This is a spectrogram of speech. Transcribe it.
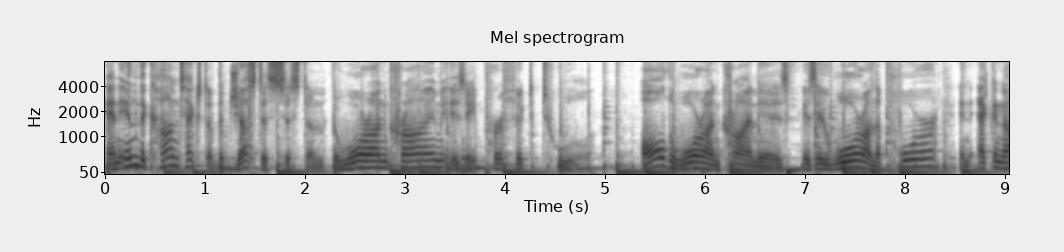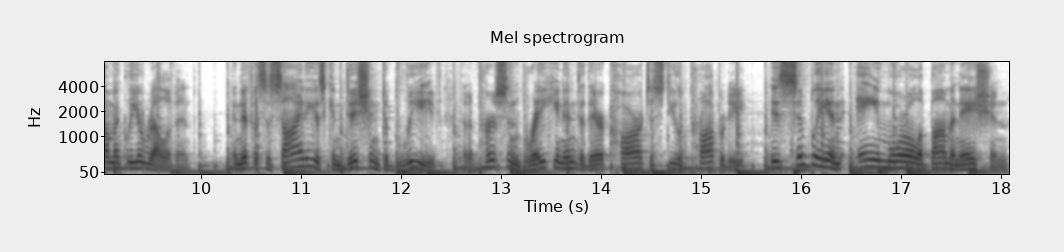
And in the context of the justice system, the war on crime is a perfect tool. All the war on crime is, is a war on the poor and economically irrelevant. And if a society is conditioned to believe that a person breaking into their car to steal property is simply an amoral abomination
